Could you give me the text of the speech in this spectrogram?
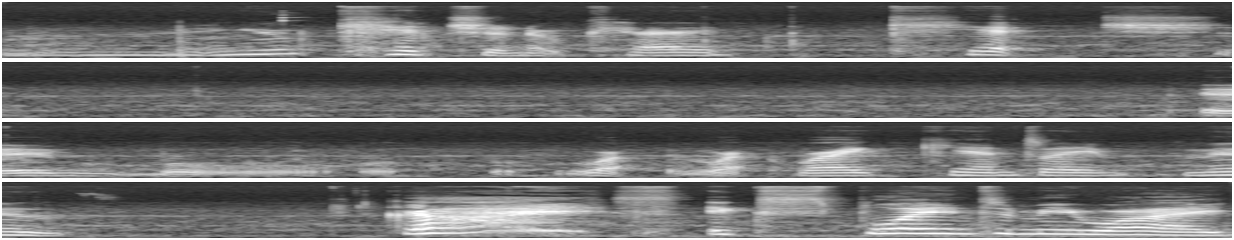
Mm, your kitchen, okay? Kitchen. Why, why, why can't I move? Guys, explain to me why I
